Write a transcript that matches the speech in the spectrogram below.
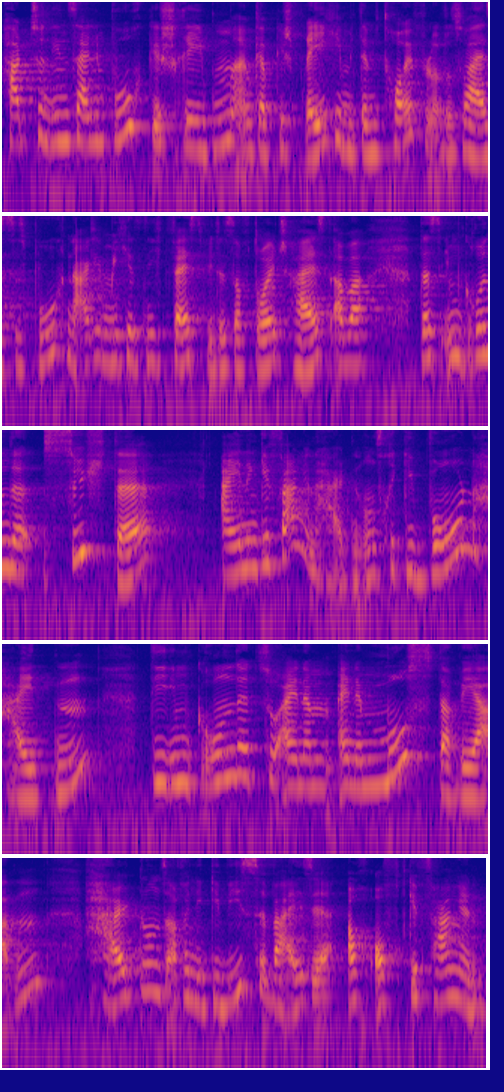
hat schon in seinem Buch geschrieben, ich glaube Gespräche mit dem Teufel oder so heißt das Buch, nagel mich jetzt nicht fest, wie das auf Deutsch heißt, aber dass im Grunde Süchte einen gefangen halten. Unsere Gewohnheiten, die im Grunde zu einem, einem Muster werden, halten uns auf eine gewisse Weise auch oft gefangen.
